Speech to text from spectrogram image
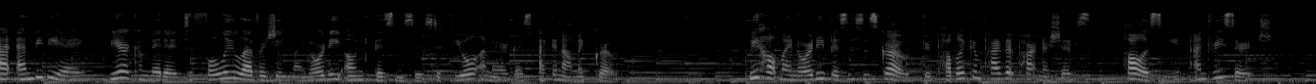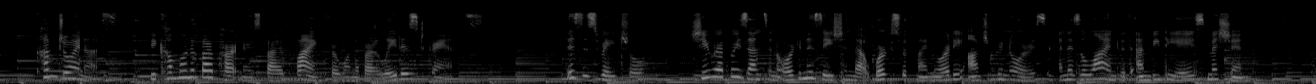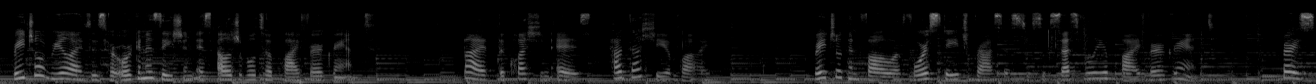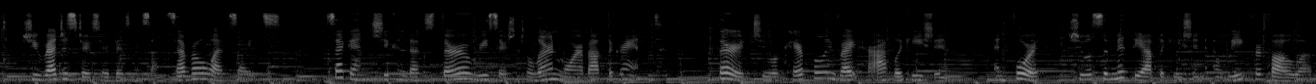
At MBDA, we are committed to fully leveraging minority owned businesses to fuel America's economic growth. We help minority businesses grow through public and private partnerships, policy, and research. Come join us. Become one of our partners by applying for one of our latest grants. This is Rachel. She represents an organization that works with minority entrepreneurs and is aligned with MBDA's mission. Rachel realizes her organization is eligible to apply for a grant. But the question is, how does she apply? Rachel can follow a four stage process to successfully apply for a grant. First, she registers her business on several websites. Second, she conducts thorough research to learn more about the grant. Third, she will carefully write her application. And fourth, she will submit the application and wait for follow up.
